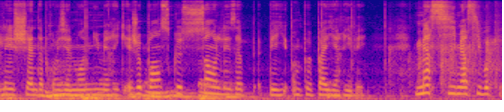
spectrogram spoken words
les chaînes d'approvisionnement numérique. Et je pense que sans les API, on ne peut pas y arriver. Merci, merci beaucoup.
